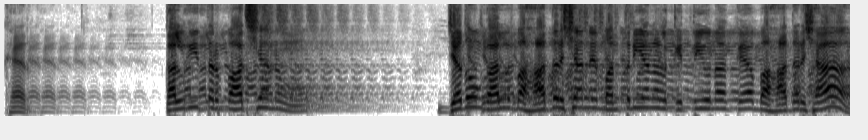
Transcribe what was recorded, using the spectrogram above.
ਖੈਰ, ਕਲਗੀਧਰ ਪਾਤਸ਼ਾਹ ਨੂੰ ਜਦੋਂ ਗੱਲ ਬਹਾਦਰ ਸ਼ਾਹ ਨੇ ਮੰਤਰੀਆਂ ਨਾਲ ਕੀਤੀ, ਉਹਨਾਂ ਕਿਹਾ, ਬਹਾਦਰ ਸ਼ਾਹ,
